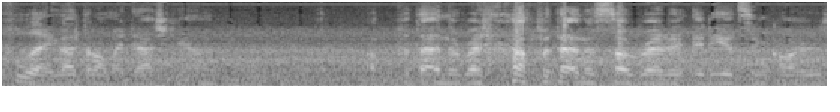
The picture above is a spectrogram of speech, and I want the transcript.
Hopefully I got that on my dash cam. I'll put that in the red I'll put that in the subreddit idiots in cars.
